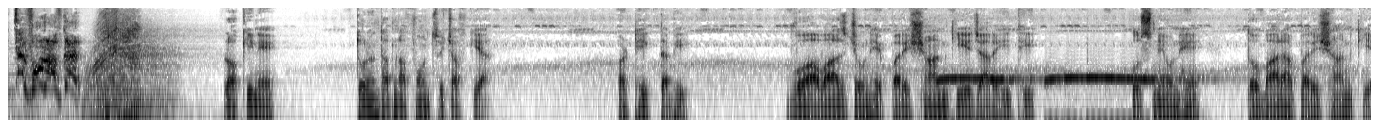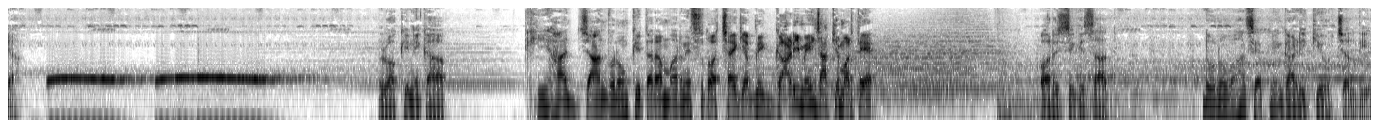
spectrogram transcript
चल फ़ोन ऑफ़ कर! रॉकी ने तुरंत अपना फ़ोन स्विच ऑफ़ किया और ठीक तभी वो आवाज़ जो उन्हें परेशान किए जा रही थी, उसने उन्हें दोबारा परेशान किया। रॉकी ने कहा कि यहाँ जानवरों की तरह मरने से तो अच्छा है कि अपनी गाड़ी में ही जाके मरते हैं। और इसी के साथ दोनों वहाँ से अपनी गाड़ी की ओर चल दिए।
